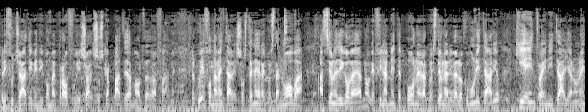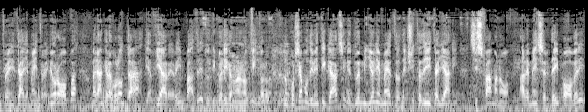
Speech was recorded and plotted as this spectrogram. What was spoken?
rifugiati, quindi come profughi, cioè sono scappati dalla morte e dalla fame. Per cui è fondamentale sostenere questa nuova azione di governo che finalmente pone la questione a livello comunitario, chi entra in Italia non entra in Italia ma entra in Europa, ma è anche la volontà di avviare i rimpatri di tutti quelli che non hanno titolo. Non possiamo dimenticarci che 2 milioni e mezzo dei cittadini italiani si sfamano alle mense dei poveri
